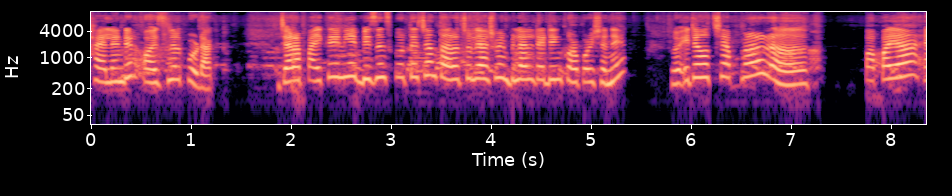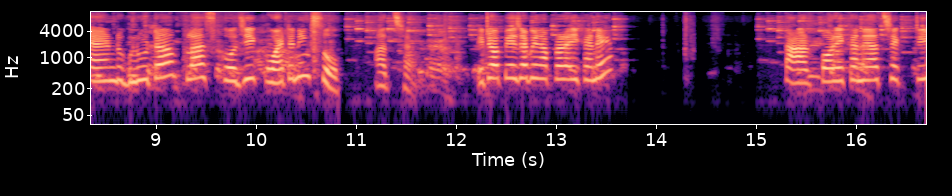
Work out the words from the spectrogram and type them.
থাইল্যান্ডের অরিজিনাল প্রোডাক্ট যারা পাইকারি নিয়ে বিজনেস করতে চান, তারা চলে আসবেন বিলাল ট্রেডিং কর্পোরেশনে তো এটা হচ্ছে আপনার papaya and gluta plus kojic whitening soap আচ্ছা এটাও পেয়ে যাবেন আপনারা এখানে। তারপর এখানে আছে একটি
